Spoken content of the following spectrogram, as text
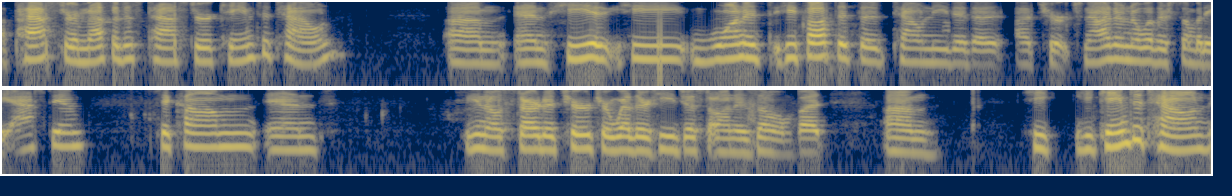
a pastor, a Methodist pastor, came to town um, and he he wanted he thought that the town needed a, a church. Now I don't know whether somebody asked him to come and you know start a church or whether he just on his own, but um, he he came to town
